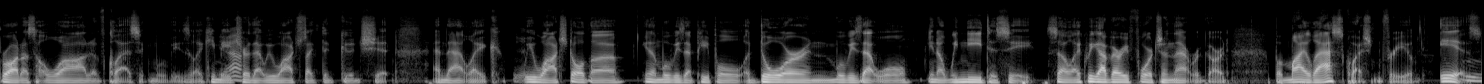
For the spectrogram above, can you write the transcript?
brought us a lot of classic movies. Like he made Yeah. sure that we watched like the good shit and that like we watched all the, you know, movies that people adore and movies that will, you know, we need to see. So like we got very fortunate in that regard. But my last question for you is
